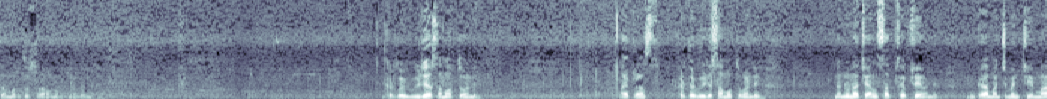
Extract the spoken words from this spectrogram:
సీతమ్మ ఋతుస్రావణం ఉన్నదండి ఇక్కడితో వీడియో సమాప్తం అండి హాయ్ ఫ్రెండ్స్ ఇక్కడితో వీడియో సమాప్తం అండి నన్ను నా ఛానల్ సబ్స్క్రైబ్ చేయండి. ఇంకా మంచి మంచి మా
